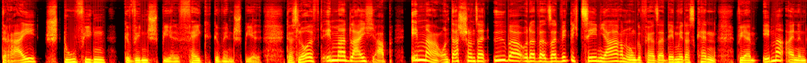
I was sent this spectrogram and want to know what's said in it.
dreistufigen Gewinnspiel, Fake-Gewinnspiel. Das läuft immer gleich ab. Immer. Und das schon seit über oder seit wirklich zehn Jahren ungefähr, seitdem wir das kennen. Wir haben immer einen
